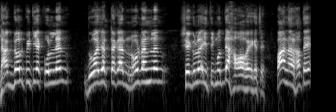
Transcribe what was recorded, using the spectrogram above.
ঢাকঢোল পিটিয়ে করলেন, দু হাজার টাকার নোট আনলেন, সেগুলো ইতিমধ্যে হাওয়া হয়ে গেছে। পান আর হাতে?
